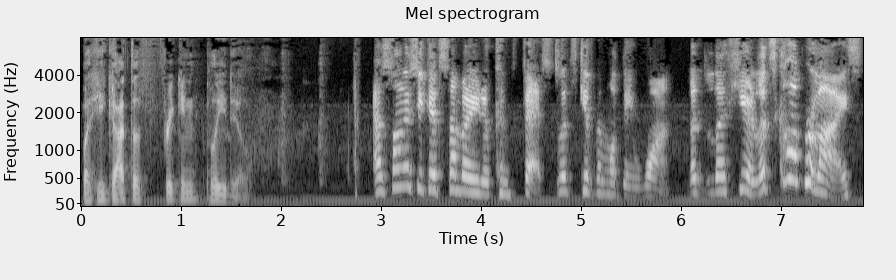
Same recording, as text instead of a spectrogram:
But he got the freaking plea deal. As long as you get somebody to confess, let's give them what they want. Let, let here, let's compromise.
